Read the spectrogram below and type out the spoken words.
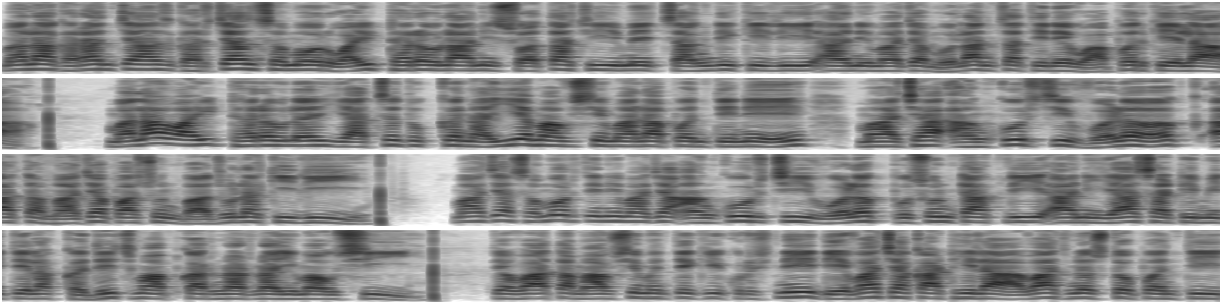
मला घरांच्या घरच्यांसमोर वाईट ठरवलं आणि स्वतःची इमेज चांगली केली आणि माझ्या मुलांचा तिने वापर केला. मला वाईट ठरवलं याचं दुःख नाही आहे मावशी मला पण तिने माझ्या अंकुरची वळख आता माझ्यापासून बाजूला केली. माझ्यासमोर तिने माझ्या अंकुरची वळख पुसून टाकली आणि यासाठी मी तिला कधीच माफ करणार नाही मावशी. तेव्हा आता मावशी म्हणते की कृष्णी देवाच्या काठीला आवाज नसतो पण ती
